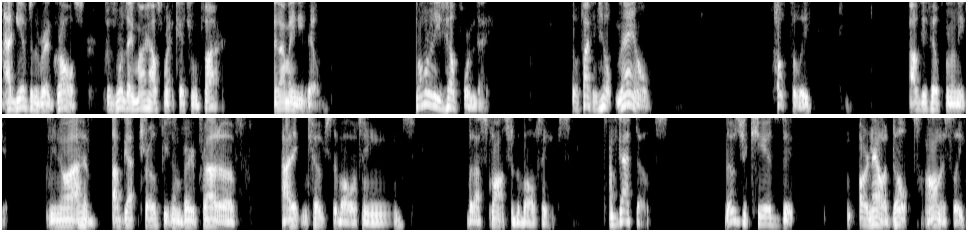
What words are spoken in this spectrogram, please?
I give to the Red Cross because one day my house might catch on fire and I may need help. I'm going to need help one day. So if I can help now, hopefully I'll get help when I need it. You know, I have I've got trophies I'm very proud of. I didn't coach the ball teams, but I sponsored the ball teams. I've got those. Those are kids that are now adults, honestly,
